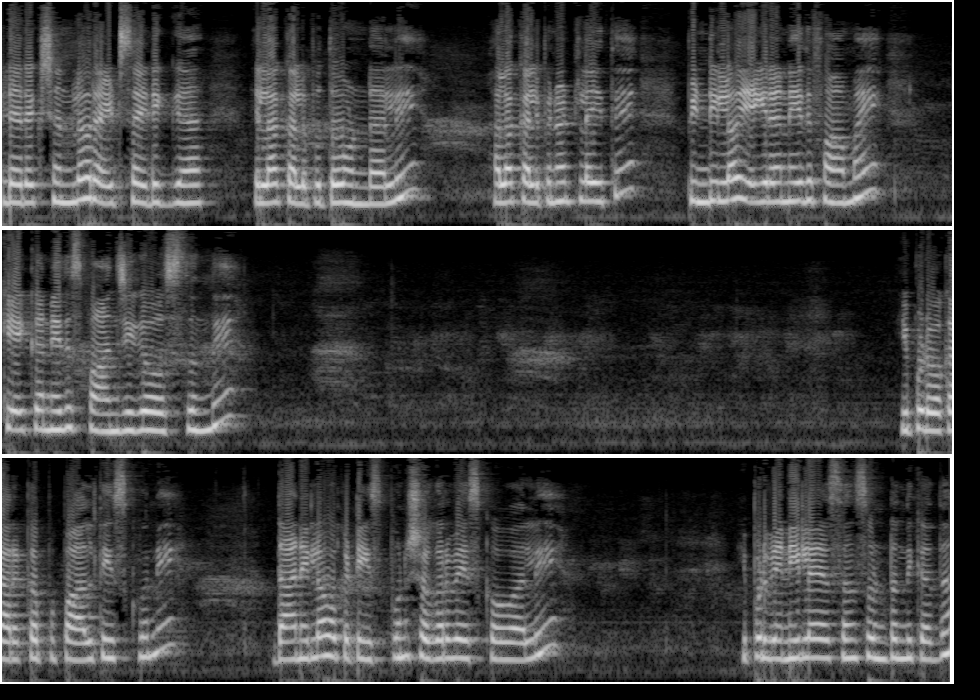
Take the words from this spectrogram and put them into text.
డైరెక్షన్లో రైట్ సైడ్గా ఇలా కలుపుతూ ఉండాలి. అలా కలిపినట్లయితే పిండిలో ఎయిర్ అనేది ఫామ్ అయి కేక్ అనేది స్పాంజీగా వస్తుంది. ఇప్పుడు ఒక అరకప్పు పాలు తీసుకుని దానిలో ఒక టీ స్పూన్ షుగర్ వేసుకోవాలి. ఇప్పుడు వెనీలా ఎసెన్స్ ఉంటుంది కదా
